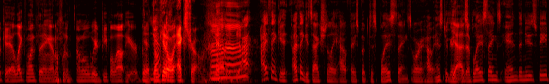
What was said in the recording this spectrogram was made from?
okay, I liked one thing. I don't want to. I don't want to weird people out here. But Yeah, don't Yeah, get 'cause- all extra on. it. Uh-huh. I, I think it. I think it's actually how Facebook displays things, or how Instagram Yeah, that- displays things in the news feed.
